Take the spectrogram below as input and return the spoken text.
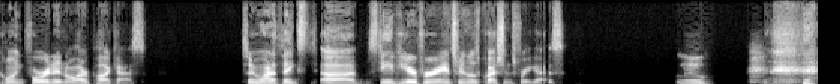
going forward in all our podcasts. So we want to thank uh, Steve here for answering those questions for you guys. Woo.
